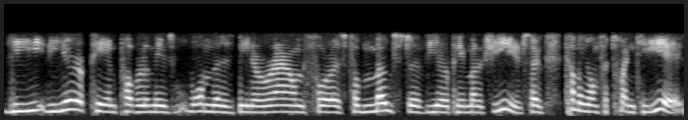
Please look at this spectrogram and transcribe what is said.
the the European problem is one that has been around for us for most of the European Monetary Union, so coming on for 20 years.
